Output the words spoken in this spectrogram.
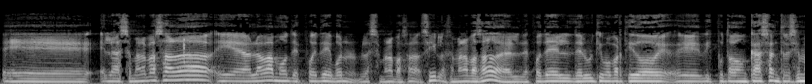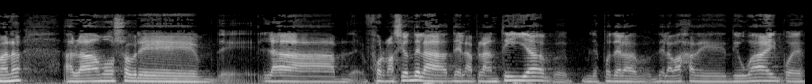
Eh, la semana pasada eh, hablábamos después de, bueno, la semana pasada, sí, la semana pasada, después del, último partido eh, disputado en casa entre semanas, hablábamos sobre la formación de la, de la plantilla después de la, de la baja de, de Ubay, pues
